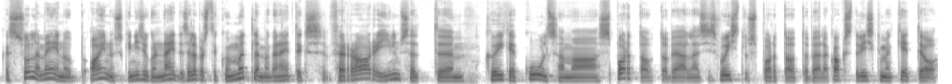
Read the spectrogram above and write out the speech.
kas sulle meenub ainuski niisugune näide, sellepärast et kui me mõtleme ka näiteks Ferrari ilmselt äh, kõige kuulsama sportauto peale, siis võistlussportauto peale, kakssada viiskümmend GTO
